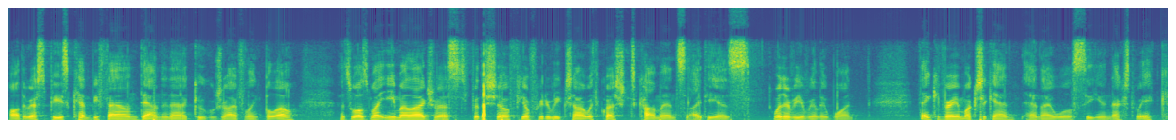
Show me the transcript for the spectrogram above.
all the recipes can be found down in that Google Drive link below as well as my email address for the show. Feel free to reach out with questions, comments, ideas, whatever you really want. Thank you very much again, and I will see you next week.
